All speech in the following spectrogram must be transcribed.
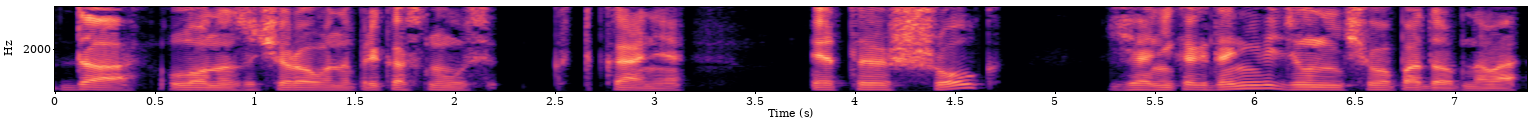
«Да», — Лона зачарованно прикоснулась к ткани. «Это шелк?» «Я никогда не видел ничего подобного».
